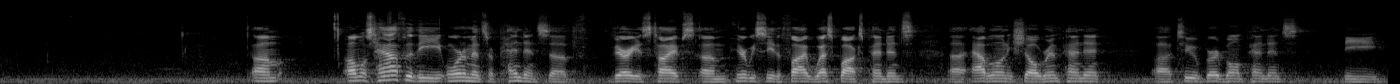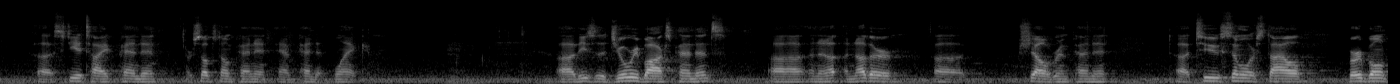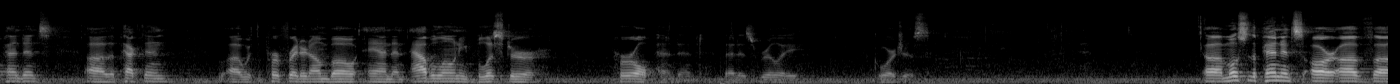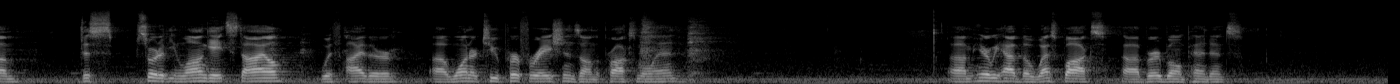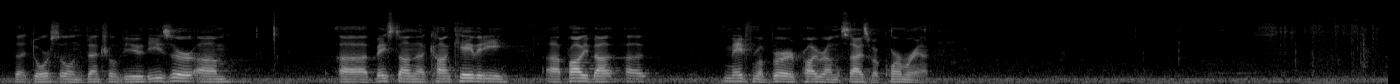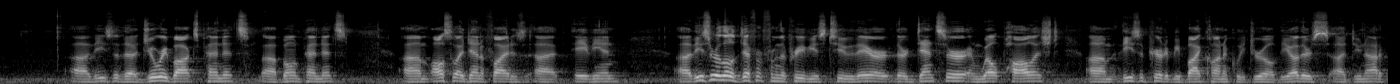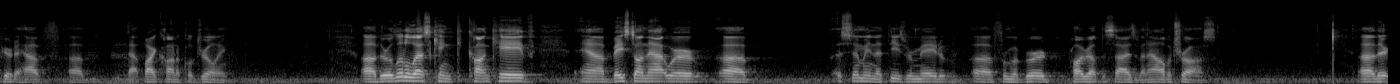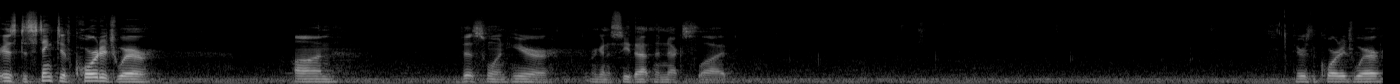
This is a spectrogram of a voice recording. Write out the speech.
Um, Almost half of the ornaments are pendants of various types. Um, Here we see the five west box pendants, uh, abalone shell rim pendant, uh, two bird bone pendants, the uh, steatite pendant, or soapstone pendant, and pendant blank. Uh, These are the jewelry box pendants, and ano- another uh, shell rim pendant, uh, two similar style bird bone pendants, uh, the pecten uh, with the perforated umbo, and an abalone blister pearl pendant that is really gorgeous. Uh, Most of the pendants are of um, this sort of elongate style with either uh, one or two perforations on the proximal end. Um, Here we have the west box uh, bird bone pendants, the dorsal and ventral view. These are um, uh, based on the concavity, uh, probably about, uh, made from a bird, probably around the size of a cormorant. Uh, These are the jewelry box pendants, uh, bone pendants, um, also identified as avian. These are a little different from the previous two. They're, they're denser and well polished. Um, These appear to be biconically drilled. The others uh, do not appear to have uh, that biconical drilling. Uh, They're a little less con- concave. Uh, Based on that, we're uh, assuming that these were made uh, from a bird probably about the size of an albatross. There is distinctive cordage wear on this one here. We're going to see that in the next slide. Here's the cordage wear.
